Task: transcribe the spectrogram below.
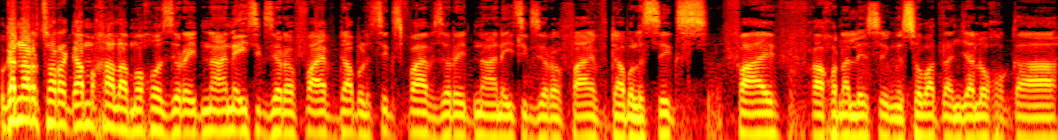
O ka nna re tshwara ka mogala mo go 0898605605 ga gona le sengwe se o batlang jalo go ka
